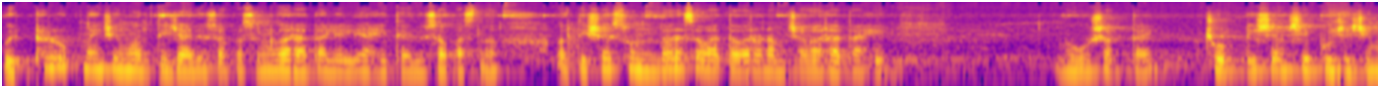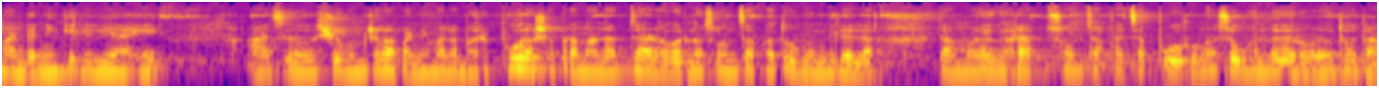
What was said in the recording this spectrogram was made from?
विठ्ठल रुक्माईची मूर्ती ज्या दिवसापासून घरात आलेली आहे त्या दिवसापासून अतिशय सुंदर असं वातावरण आमच्या घरात आहे. बघू शकताय छोटीशी अशी पूजेची मांडणी केलेली आहे. आज शिवमच्या बाबांनी मला भरपूर अशा प्रमाणात झाडावरनं सोनचाफा तोडून दिलेला. त्यामुळे घरात सोनचाफ्याचा पूर्ण सुगंध दरवळत होता.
